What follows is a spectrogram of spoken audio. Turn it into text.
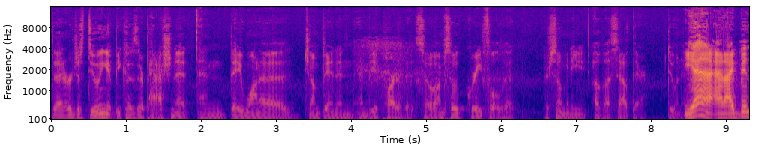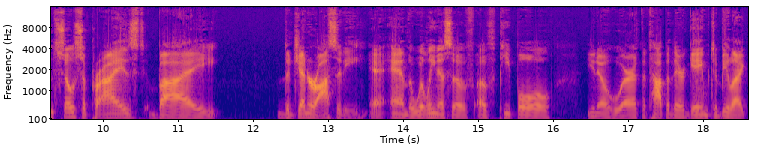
that are just doing it because they're passionate and they want to jump in and, and be a part of it. So I'm so grateful that there's so many of us out there doing it. Yeah, and I've been so surprised by the generosity and the willingness of of people, you know, who are at the top of their game to be like,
